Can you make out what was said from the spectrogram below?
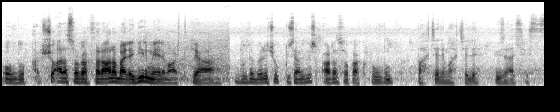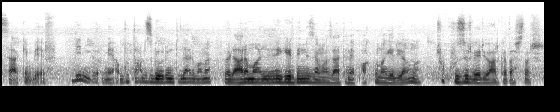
oldu. Abi şu ara sokaklara arabayla girmeyelim artık ya. Burada böyle çok güzel bir ara sokak buldum. Bahçeli mahçeli, güzel sessiz, sakin bir ev. Bilmiyorum ya bu tarz görüntüler bana böyle ara mahallelere girdiğimiz zaman zaten hep aklıma geliyor ama çok huzur veriyor arkadaşlar.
